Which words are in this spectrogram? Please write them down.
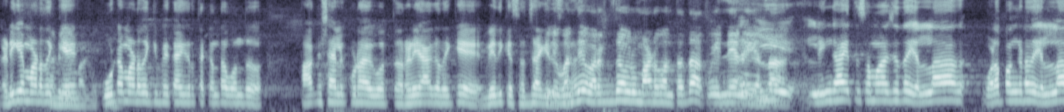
ಅಡಿಗೆ ಮಾಡೋದಕ್ಕೆ. ಊಟ ಮಾಡೋದಕ್ಕೆ ಬೇಕಾಗಿರ್ತಕ್ಕಂಥ ಒಂದು ಪಾಕಶಾಲೆ ಕೂಡ ಇವತ್ತು ರೆಡಿ ಆಗೋದಕ್ಕೆ ವೇದಿಕೆ ಸಜ್ಜಾಗಿದೆ ಒಂದೇ ವರ್ಗದವರು ಮಾಡುವಂತದ್ದು ಅಥವಾ ಇನ್ನೇನು ಎಲ್ಲ? ಲಿಂಗಾಯತ ಸಮಾಜದ ಎಲ್ಲಾ ಒಳಪಂಗಡದ ಎಲ್ಲಾ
